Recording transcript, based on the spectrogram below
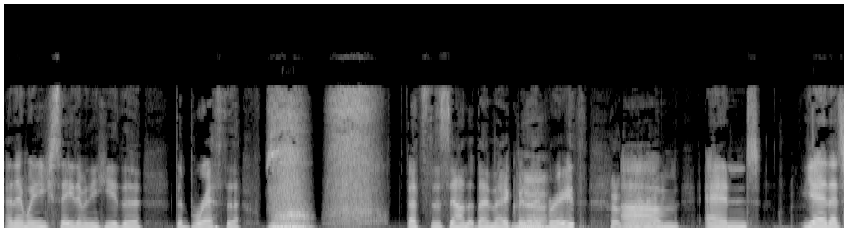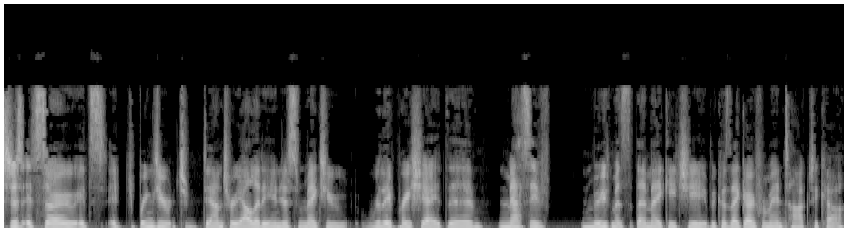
and then when you see them and you hear the the breath, the that's the sound that they make when Yeah. they breathe, That's very good. um, and yeah, that's just it's so it's it brings you down to reality and just makes you really appreciate the massive movements that they make each year because they go from Antarctica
